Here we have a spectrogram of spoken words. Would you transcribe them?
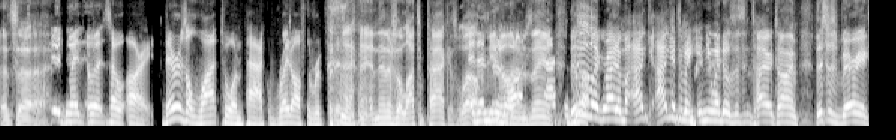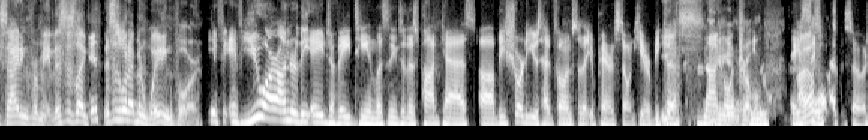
that's uh. Wait, so all right. There is a lot to unpack right off the rip for this. and then there's a lot to pack as well. You know what I'm saying? This well. is like right. in my- I, I get to make innuendos this entire time. This is very exciting for me. This is like this is what I've been waiting for. if if you are under the age of 18 listening to this podcast, uh, be sure to use headphones so that your parents don't hear because Yes, is not going in to a I also- episode.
